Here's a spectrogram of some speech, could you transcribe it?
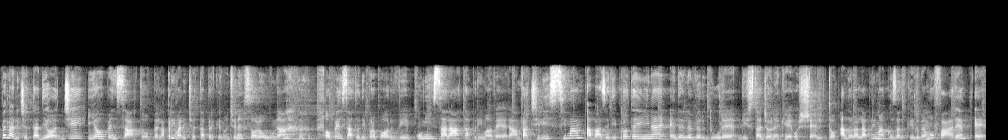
per la ricetta di oggi io ho pensato, per la prima ricetta perché non ce n'è solo una, ho pensato di proporvi un'insalata primavera, facilissima, a base di proteine e delle verdure di stagione che ho scelto. Allora, la prima cosa che dobbiamo fare è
